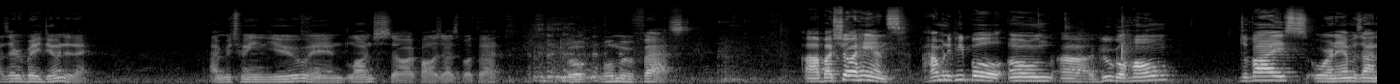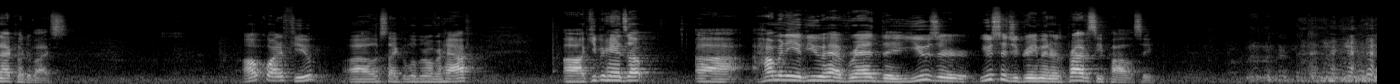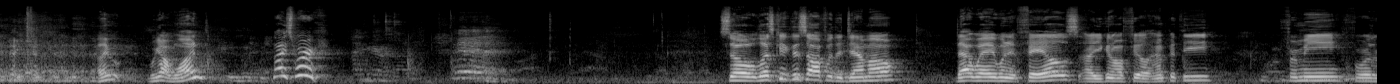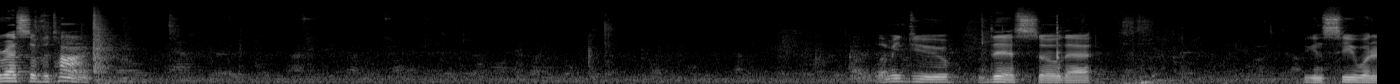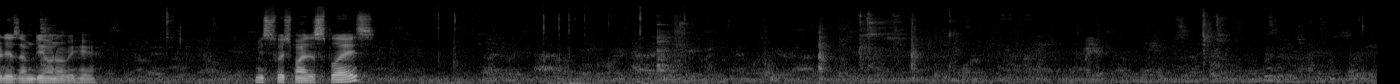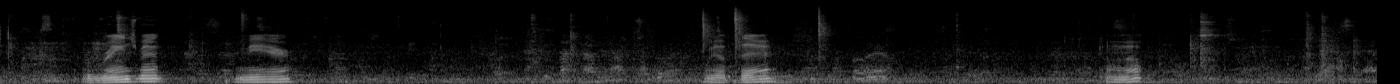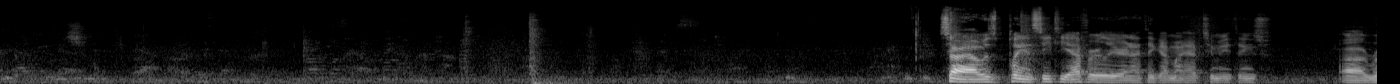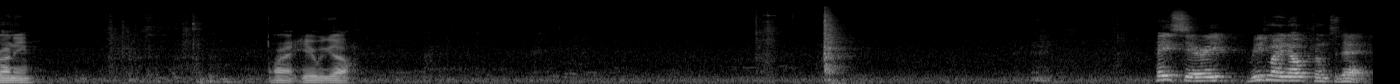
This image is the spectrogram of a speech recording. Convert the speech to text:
How's everybody doing today? I'm between you and lunch, so I apologize about that. we'll, we'll move fast. Uh, by show of hands, how many people own uh, a Google Home device or an Amazon Echo device? Oh, quite a few. Uh, looks like a little bit over half. Uh, keep your hands up. Uh, how many of you have read the user usage agreement or the privacy policy? I think we got one. Nice work. So let's kick this off with a demo. That way, when it fails, uh, you can all feel empathy for me for the rest of the time. Let me do this so that you can see what it is I'm doing over here. Let me switch my displays. Arrangement, mirror. Way up there. Coming up. Sorry, I was playing CTF earlier, and I think I might have too many things uh, running. All right, here we go. Hey Siri, read my note from today.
